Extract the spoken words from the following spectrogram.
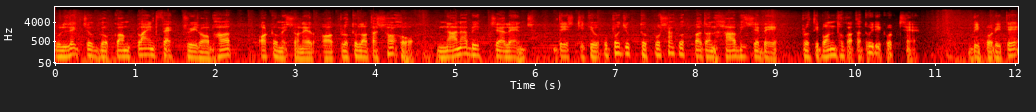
উল্লেখযোগ্য কমপ্লায়েন্ট ফ্যাক্টরির অভাব অটোমেশনের অপ্রতুলতা সহ নানাবিধ চ্যালেঞ্জ দেশটিকে উপযুক্ত পোশাক উৎপাদন হাব হিসেবে প্রতিবন্ধকতা তৈরি করছে। বিপরীতে,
